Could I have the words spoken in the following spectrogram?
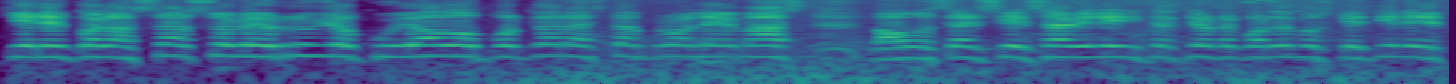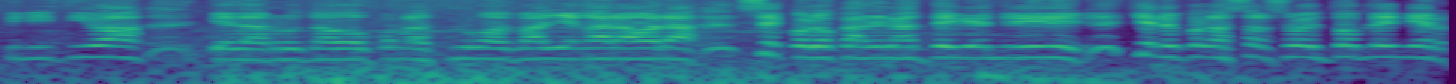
Quieren colapsar sobre Rubio, cuidado porque ahora está en problemas. Vamos a ver si él sabe la iniciación, recordemos que tiene definitiva, queda rotado por las plumas, va a llegar ahora, se coloca delante bien Dridi, quiere colapsar sobre el top laner,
